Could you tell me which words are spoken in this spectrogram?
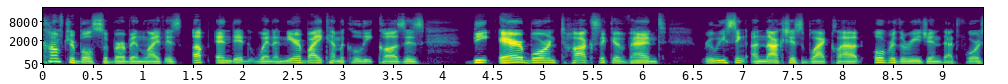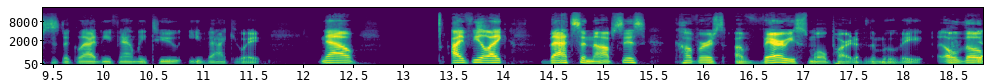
comfortable suburban life is upended when a nearby chemical leak causes the airborne toxic event, releasing a noxious black cloud over the region that forces the Gladney family to evacuate. Now, I feel like that synopsis covers a very small part of the movie, although,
